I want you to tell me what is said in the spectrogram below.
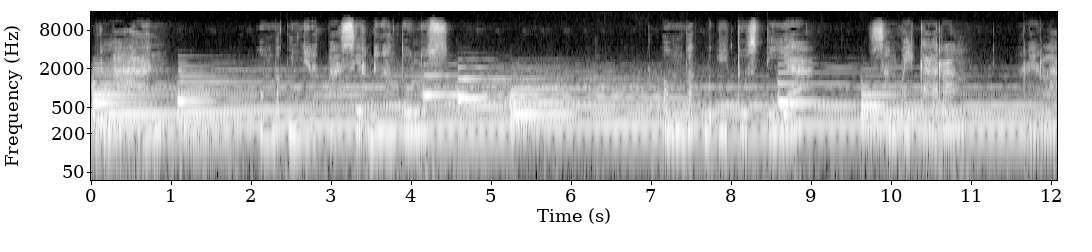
Perlahan, ombak menyeret pasir dengan tulus. Setia sampai karang rela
